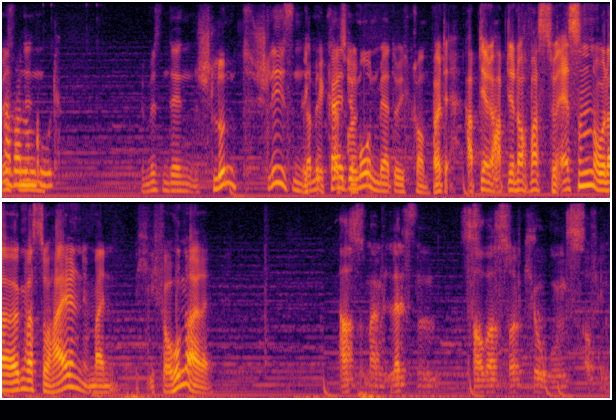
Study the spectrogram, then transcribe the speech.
aber nun den, gut. wir müssen den Schlund schließen, Ich damit keine. Dämonen mehr durchkommen. Leute, habt ihr, habt ihr noch was zu essen oder irgendwas zu heilen? Ich meine, ich, ich verhungere. Hast du meinem letzten Zauberslot Cure Wounds auf ihn.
